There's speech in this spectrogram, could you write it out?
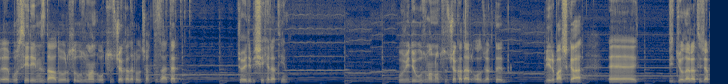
e, bu serimiz daha doğrusu uzman 33'e kadar olacaktı zaten. Şöyle bir şehir atayım. Bu video uzman 33'e kadar olacaktı. Bir başka e, videolar atacağım.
